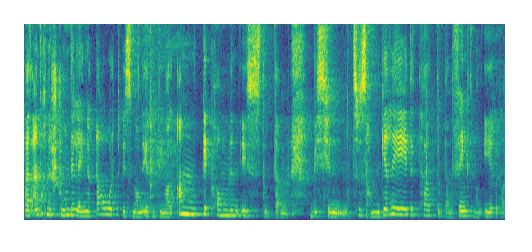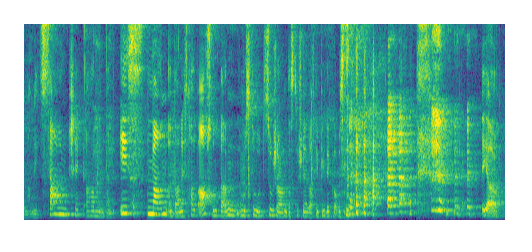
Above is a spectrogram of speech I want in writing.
weil es einfach eine Stunde länger dauert, bis man irgendwie mal angekommen ist und dann ein bisschen zusammen geredet hat und dann fängt man irgendwann mal mit Soundcheck an und dann isst man und dann ist halb acht und dann musst du zuschauen, dass du schnell auf die Bühne kommst. ja,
